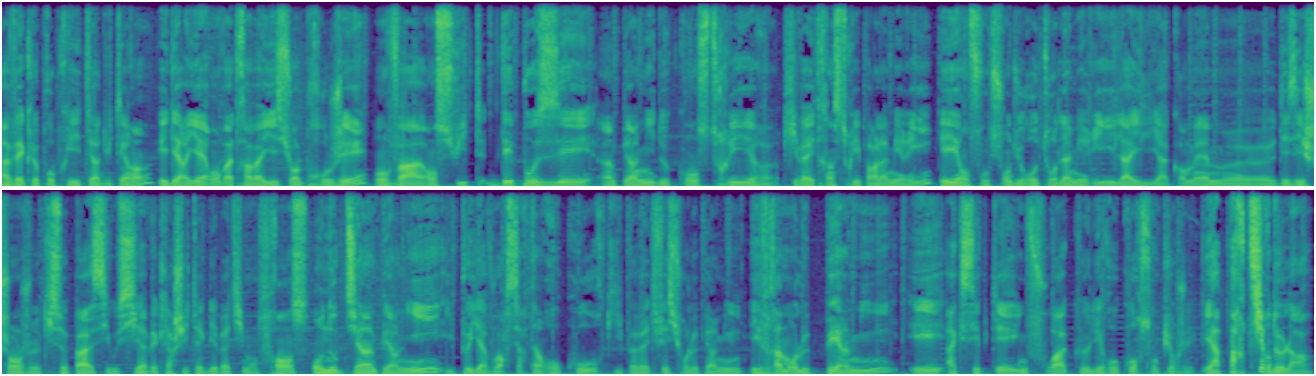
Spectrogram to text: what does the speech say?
avec le propriétaire du terrain. Et derrière on va travailler sur le projet. On va ensuite déposer un permis de construire qui va être instruit par la mairie. Et en fonction du retour de la mairie, là il y a quand même euh, des échanges qui se passent. Et aussi avec l'architecte des bâtiments de France. On obtient un permis, il peut y avoir certains recours qui peuvent être fait sur le permis. Et vraiment, le permis est accepté une fois que les recours sont purgés. Et à partir de là,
